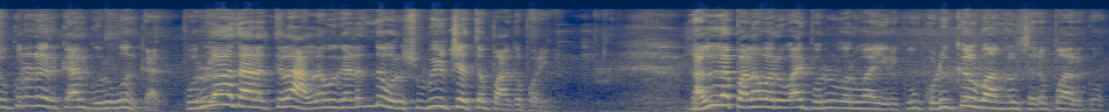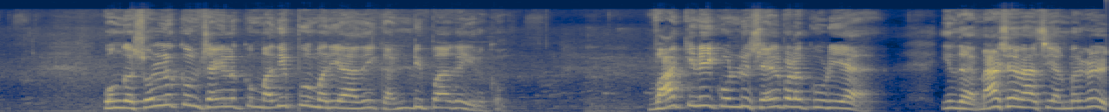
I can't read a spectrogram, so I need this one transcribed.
சுக்கரனும் இருக்கார் குருவும் இருக்கார். பொருளாதாரத்தில் அளவு கடந்த ஒரு சுபீட்சத்தை பார்க்க போகிறீங்க நல்ல பண வருவாய் பொருள் வருவாய் இருக்கும் கொடுக்கல் வாங்கல் சிறப்பாக இருக்கும். உங்கள் சொல்லுக்கும் செயலுக்கும் மதிப்பு மரியாதை கண்டிப்பாக இருக்கும். வாக்கினை கொண்டு செயல்படக்கூடிய இந்த மேஷராசி அன்பர்கள்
